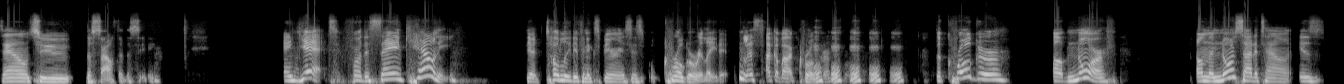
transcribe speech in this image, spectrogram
down to the south of the city. And yet, for the same county, they're totally different experiences, Kroger related. Let's talk about Kroger the Kroger up north on the north side of town is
